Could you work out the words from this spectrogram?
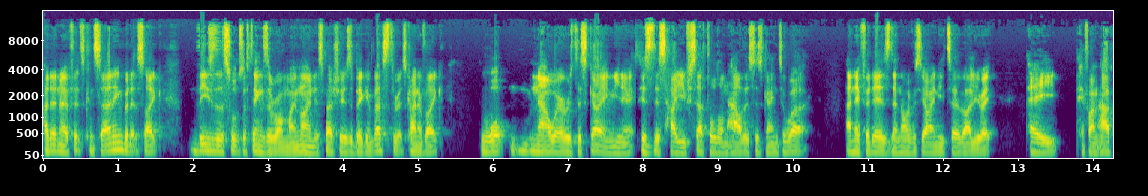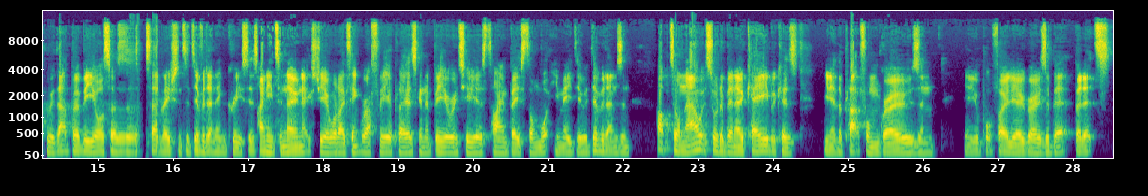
I don't know if it's concerning, but it's like these are the sorts of things that are on my mind, especially as a big investor. It's kind of like what now where is this going? You know is this how you've settled on how this is going to work? And if it is then obviously i need to evaluate a if i'm happy with that but b also as a relation to dividend increases i need to know next year what i think roughly a player is going to be or in two years time based on what you may do with dividends. And up till now it's sort of been okay because you know the platform grows and you know, your portfolio grows a bit but it's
